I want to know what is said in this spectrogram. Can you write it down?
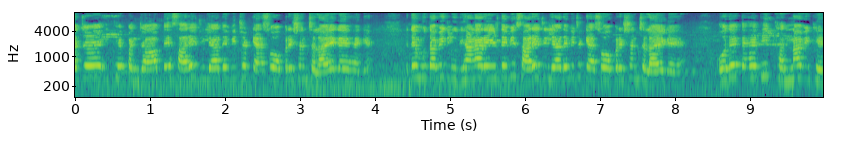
ਅੱਜ ਇੱਥੇ ਪੰਜਾਬ ਦੇ ਸਾਰੇ ਜ਼ਿਲ੍ਹਿਆਂ ਦੇ ਵਿੱਚ ਕੈਸੋ ਆਪਰੇਸ਼ਨ ਚਲਾਏ ਗਏ ਹੈਗੇ। ਦੇ ਮੁਤਾਬਿਕ ਲੁਧਿਆਣਾ ਰੇਂਜ ਦੇ ਵੀ ਸਾਰੇ ਜ਼ਿਲ੍ਹਿਆਂ ਦੇ ਵਿੱਚ ਕੈਸੋ ਆਪਰੇਸ਼ਨ ਚਲਾਏ ਗਏ ਹੈ। ਉਹਦੇ ਤਹਿਤ ਹੀ ਖੰਨਾ ਵਿਖੇ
